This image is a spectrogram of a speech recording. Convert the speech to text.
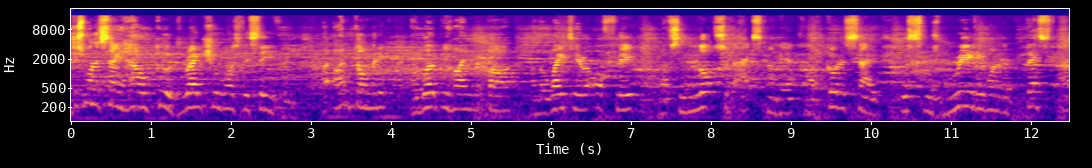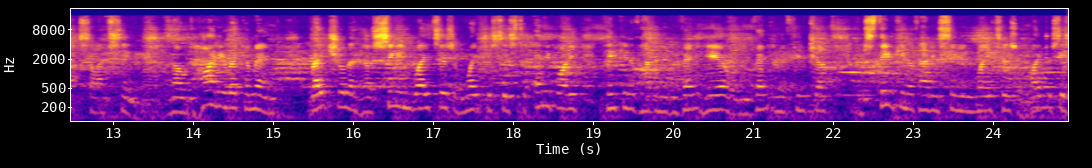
just want to say how good Rachel was this evening. I, I'm Dominic, I work behind the bar, I'm a waiter at Offley, and I've seen lots of acts come here, and I've got to say, this was really one of the best acts I've seen. And I would highly recommend Rachel and her singing waiters and waitresses to anybody thinking of having an event here or an event in the future, who's thinking of having singing waiters or waitresses,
